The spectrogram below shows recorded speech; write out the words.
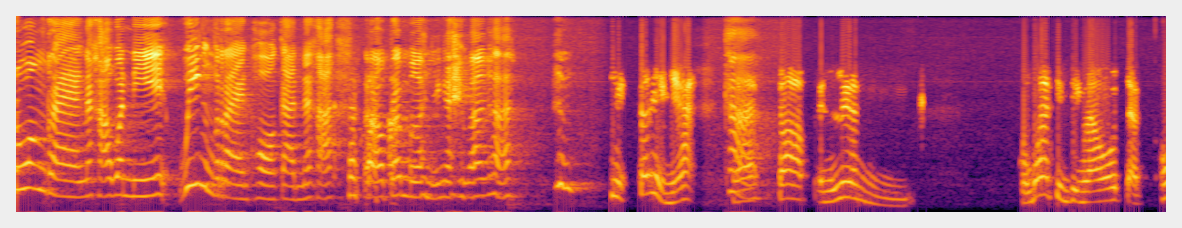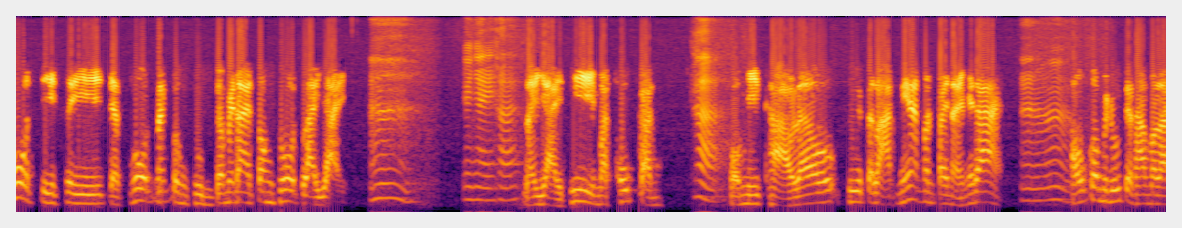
ร่วงแรงนะคะ วันนี้วิ่งแรงพอกันนะคะ เราประเมินยังไงบ้างคะก็อย่างเงี้ยนะก็เป็นเรื่อง ผมว่าจริง ๆ แล้วจะโทษ GC จะโทษนักลงทุนก็ไม่ได้ต้องโทษรายใหญ่อ่ายังไงคะรายใหญ่ที่มาทุบกันค่ะ พอมีข่าวแล้วคือตลาดเนี้ยมันไปไหนไม่ได้เขาก็ไม่รู้จะทำอะไร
